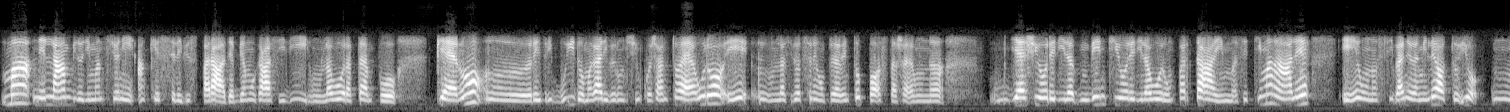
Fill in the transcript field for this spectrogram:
ma nell'ambito di mansioni anch'esse le più sparate. Abbiamo casi di un lavoro a tempo pieno, eh, retribuito magari per un 500 euro e eh, la situazione completamente opposta, cioè un 10 ore di, 20 ore di lavoro, un part time settimanale e uno stipendio da 1.800. Io mh, mm,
